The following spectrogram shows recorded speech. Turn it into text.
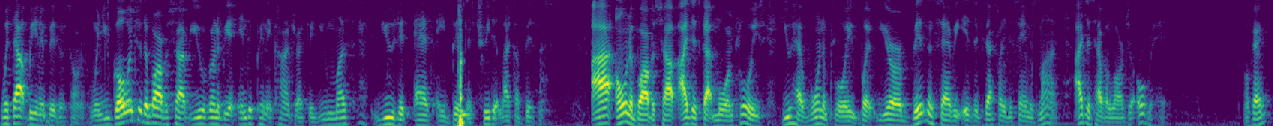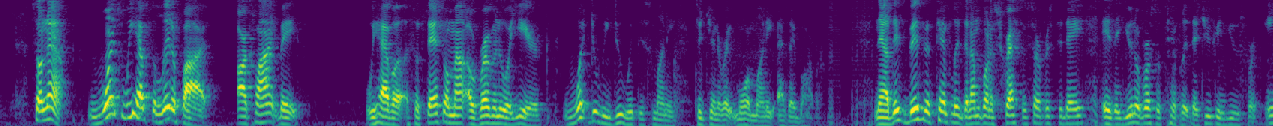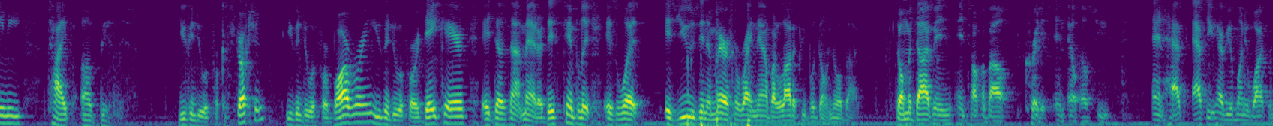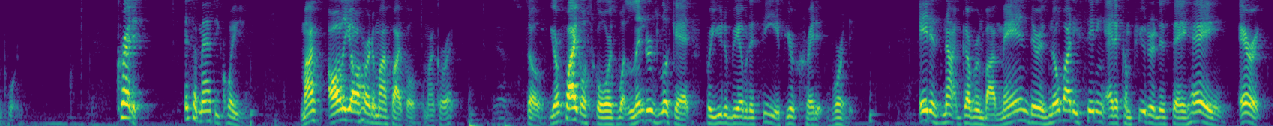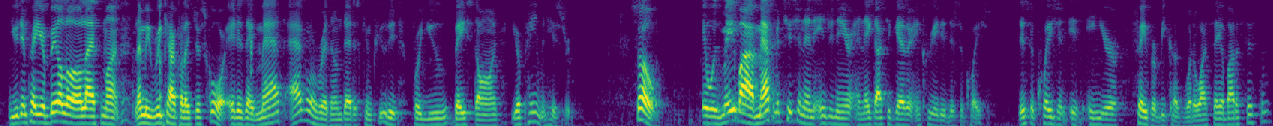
without being a business owner. When you go into the barbershop, you are going to be an independent contractor. You must use it as a business, treat it like a business. I own a barbershop. I just got more employees. You have one employee, but your business savvy is exactly the same as mine. I just have a larger overhead. Okay? So now, once we have solidified our client base, we have a, substantial amount of revenue a year. What do we do with this money to generate more money as a barber? Now, this business template that I'm going to scratch the surface today is a universal template that you can use for any type of business. You can do it for construction, you can do it for barbering, you can do it for daycares. It does not matter. This template is what is used in America right now, but a lot of people don't know about it. So I'm gonna dive in and talk about credit and LLCs, and have after you have your money, why it's important. Credit, it's a math equation. My all of y'all heard of my FICO, am I correct? So your FICO score is what lenders look at for you to be able to see if you're credit worthy. It is not governed by man. There is nobody sitting at a computer to say, "Hey, Eric, you didn't pay your bill last month. Let me recalculate your score." It is a math algorithm that is computed for you based on your payment history. So, it was made by a mathematician and an engineer, and they got together and created this equation. This equation is in your favor because what do I say about a system?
